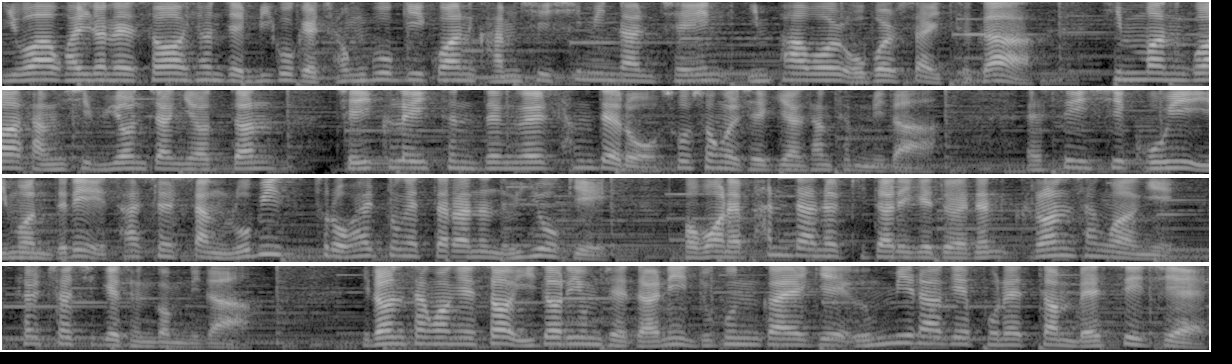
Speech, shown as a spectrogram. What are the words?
이와 관련해서 현재 미국의 정부기관 감시 시민단체인 인파월 오버사이트가 힘먼과 당시 위원장이었던 제이 클레이튼 등을 상대로 소송을 제기한 상태입니다. SEC 고위 임원들이 사실상 로비스트로 활동했다라는 의혹이 법원의 판단을 기다리게 되는 그런 상황이 펼쳐지게 된 겁니다. 이런 상황에서 이더리움 재단이 누군가에게 은밀하게 보냈던 메시지에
